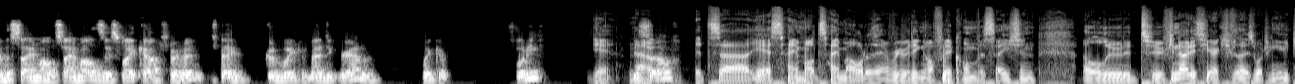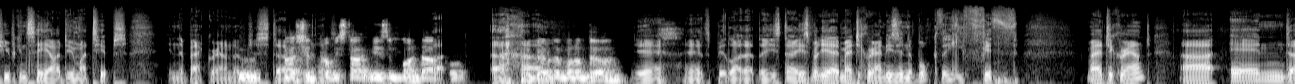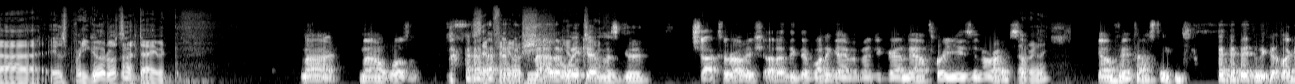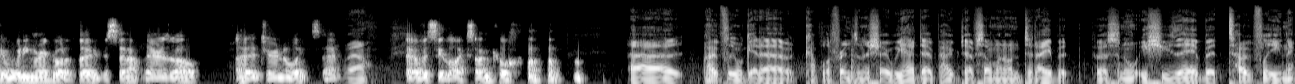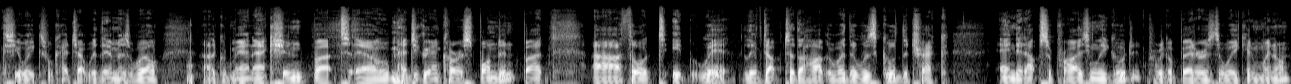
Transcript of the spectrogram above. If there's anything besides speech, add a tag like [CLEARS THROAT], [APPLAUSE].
of the same old, same olds this week after a, [LAUGHS] good week of Magic Round, week of footy. Yeah, no, Yourself? it's uh, yeah, [LAUGHS] same old, same old as our riveting off air conversation alluded to. If you notice here, actually, for those watching YouTube, you can see how I do my tips in the background. I've just uh, I should probably start using my dartboard. [LAUGHS] better Um, than what I'm doing. yeah, yeah, it's a bit like that these days. But yeah, Magic Round is in the book, the fifth Magic Round, uh, and uh, it was pretty good, wasn't it, David? No, no, it wasn't. Except for [LAUGHS] your no, the your weekend team. was good. Sharks are rubbish. I don't think they've won a game at Magic Ground now three years in a row. So Oh, really? going fantastic. [LAUGHS] and they got like a winning record of thirty percent up there as well. I heard during the week. So Wow. they obviously like Suncorp. [LAUGHS] Uh, hopefully, we'll get a couple of friends on the show. We had to, hope to have someone on today, but personal issue there. But hopefully, next few weeks we'll catch up with them as well. Uh, good man, action. But our [LAUGHS] Magic Round correspondent. But uh, I thought it yeah, lived up to the hype. The weather was good. The track ended up surprisingly good. It probably got better as the weekend went on.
